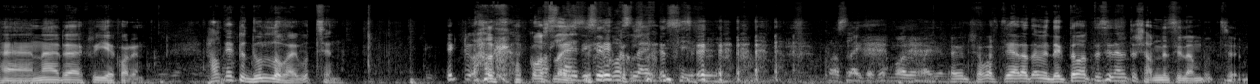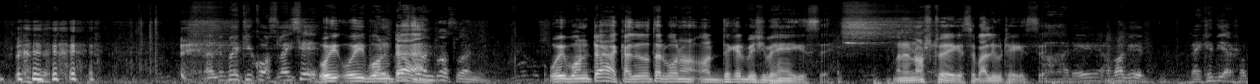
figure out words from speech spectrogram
হ্যাঁ না এটা একটু ইয়ে করেন। হালকা একটু দুললো ভাই বুঝছেন? একটু হালকা কসলাই এখন সবার চেহারা তো আমি দেখতে পারতেছি না আমি তো সামনে ছিলাম বুঝছেন? ওই ওই বনটা ওই বনটা কালীলতার বন অর্ধেকের বেশি ভেঙে গেছে। মানে নষ্ট হয়ে গেছে বালি উঠে গেছে। রেখে দিয়া সব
